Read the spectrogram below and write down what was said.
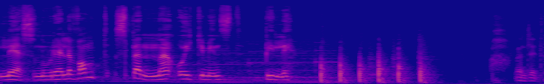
lese noe relevant, spennende og ikke minst billig. Ah, vent litt.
